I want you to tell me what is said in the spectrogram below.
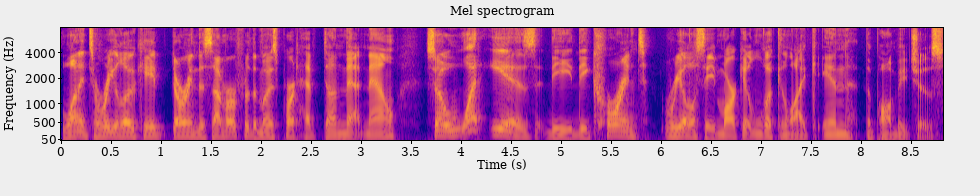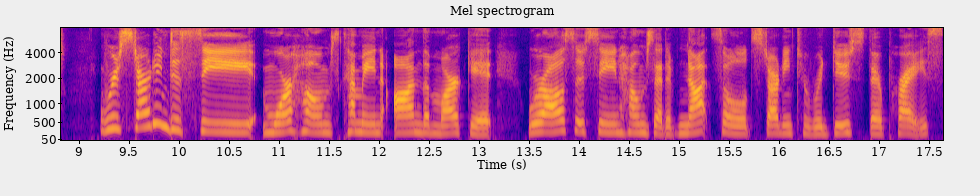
wanted to relocate during the summer, for the most part, have done that now. So, what is the the current real estate market looking like in the Palm Beaches? We're starting to see more homes coming on the market we're also seeing homes that have not sold starting to reduce their price.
